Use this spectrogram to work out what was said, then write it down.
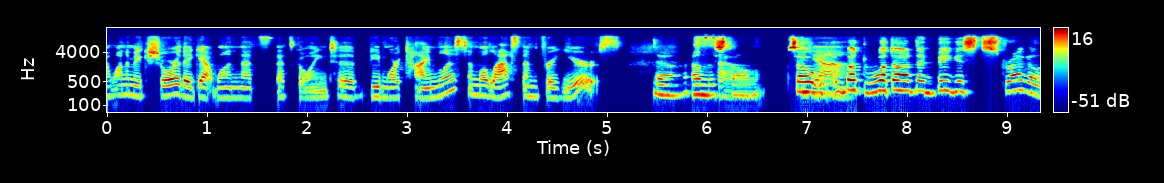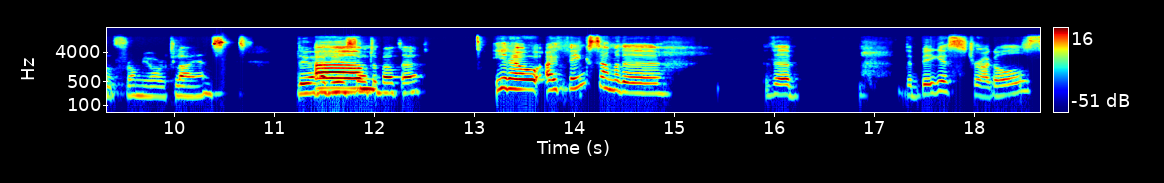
I want to make sure they get one that's that's going to be more timeless and will last them for years. Yeah, I understand. So, so yeah. but what are the biggest struggle from your clients? Do you have um, you thought about that? You know, I think some of the the the biggest struggles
